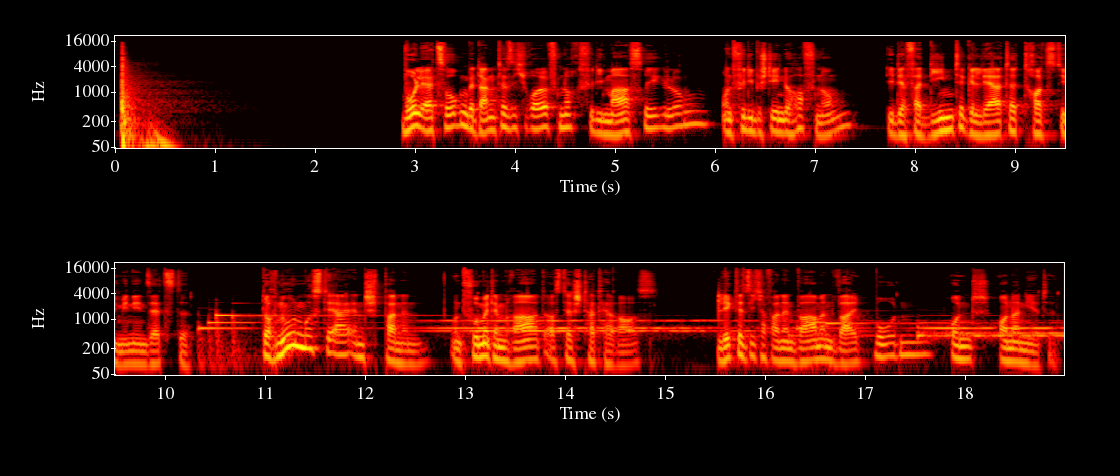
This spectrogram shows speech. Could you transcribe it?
Wohlerzogen bedankte sich Rolf noch für die Maßregelung und für die bestehende Hoffnung, die der verdiente Gelehrte trotzdem in ihn setzte. Doch nun musste er entspannen und fuhr mit dem Rad aus der Stadt heraus, legte sich auf einen warmen Waldboden und onanierte.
